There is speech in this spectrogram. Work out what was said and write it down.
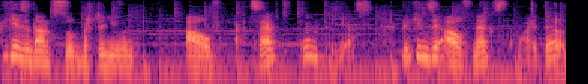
Gehen Sie dann zur Bestätigung auf Accept und Yes. Klicken Sie auf Next weiter.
